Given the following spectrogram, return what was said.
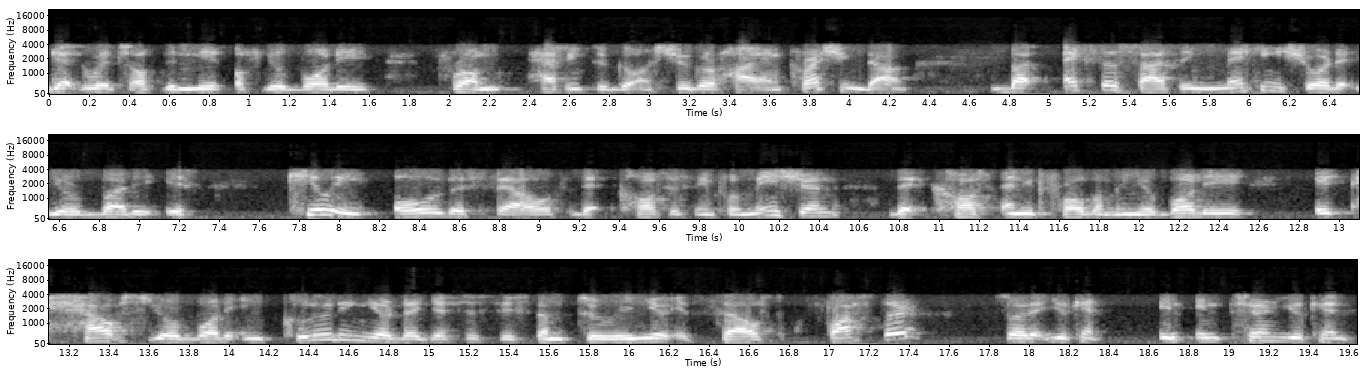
get rid of the need of your body from having to go on sugar high and crashing down. But exercising, making sure that your body is killing all the cells that causes inflammation, that cause any problem in your body. It helps your body, including your digestive system, to renew itself faster so that you can, in, in turn, you can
